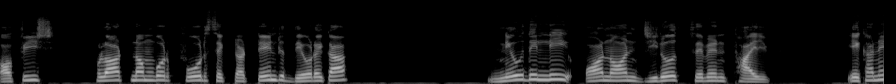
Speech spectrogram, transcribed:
office plot number four sector ten দেওরেকা new Delhi one one zero seven five এখানে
